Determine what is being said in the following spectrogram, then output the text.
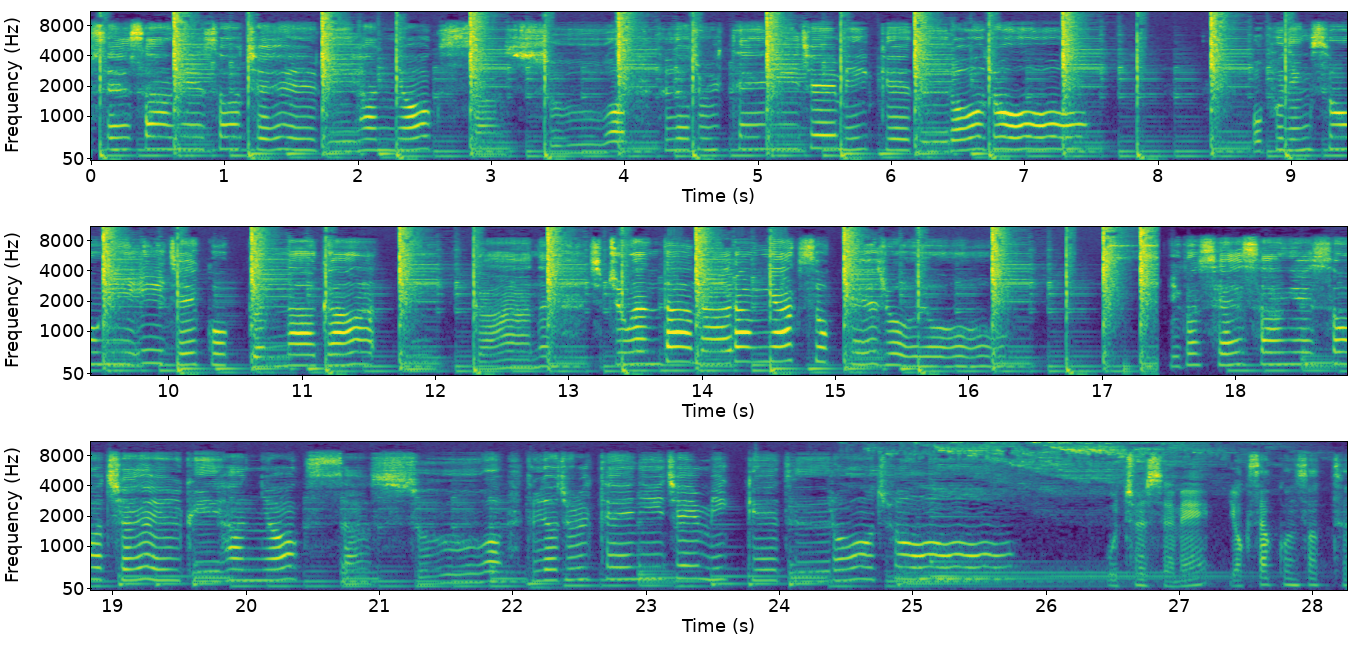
세상에서 제일 귀한 역사. 수업 들려줄 테니 재밌게 들어줘. 오프닝 송이 이제 곧 끝나가니까는 집중한다. 나랑 약속해줘요. 이건 세상에서 제일 귀한 역사. 수업 들려줄 테니 재밌게 들어줘. 우철쌤의 역사 콘서트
